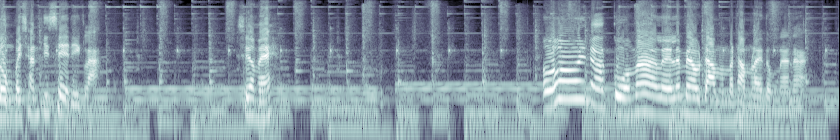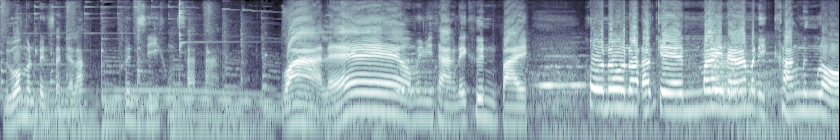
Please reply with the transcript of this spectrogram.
ลงไปชั้นพิเศษอีกละเชื่อไหมโอ้ยน่ากลัวมากเลยแล้วแมวดำมันทำอะไรตรงนั้นอะหรือว่ามันเป็นสัญลักษณ์เพื่อนซีของซาตานว่าแล้วไม่มีทางได้ขึ้นไปโ o โน not again ไม่นะมันอีกครั้งหนึ่งหรอ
